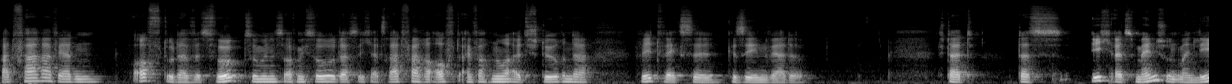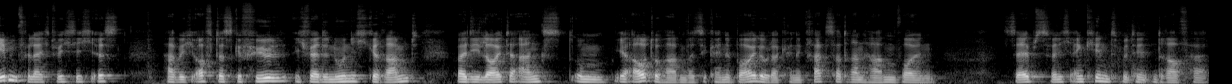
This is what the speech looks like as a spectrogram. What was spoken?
Radfahrer werden oft, oder es wirkt zumindest auf mich so, dass ich als Radfahrer oft einfach nur als störender Wildwechsel gesehen werde. Statt dass ich als Mensch und mein Leben vielleicht wichtig ist, habe ich oft das Gefühl, ich werde nur nicht gerammt, weil die Leute Angst um ihr Auto haben, weil sie keine Beule oder keine Kratzer dran haben wollen. Selbst wenn ich ein Kind mit hinten drauf habe.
